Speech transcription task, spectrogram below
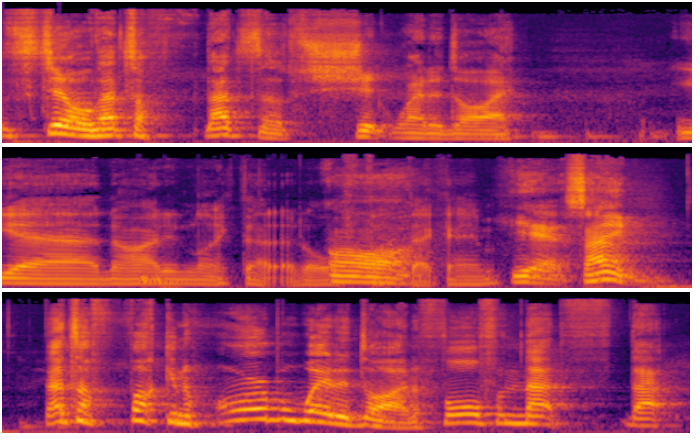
still, that's a that's a shit way to die. Yeah, no, I didn't like that at all. Oh. That game. Yeah, same. That's a fucking horrible way to die. To fall from that that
